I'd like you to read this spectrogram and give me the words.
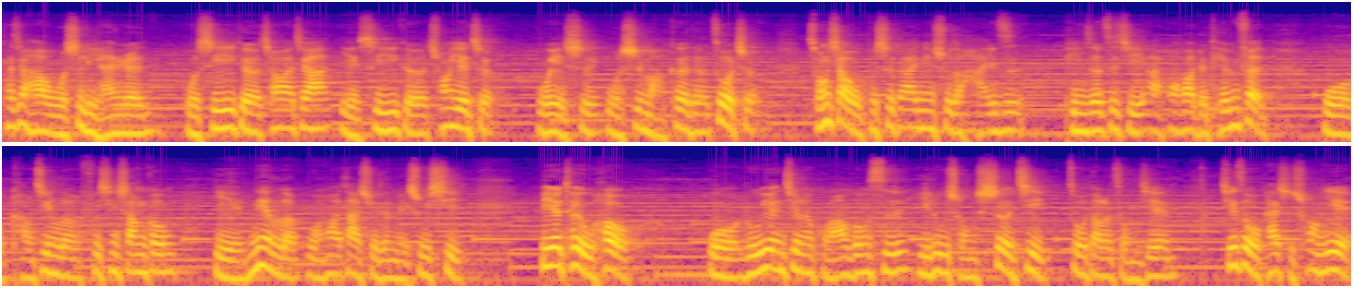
大家好，我是李寒仁，我是一个插画家，也是一个创业者。我也是我是马克的作者。从小我不是个爱念书的孩子，凭着自己爱画画的天分，我考进了复兴商工，也念了文化大学的美术系。毕业退伍后，我如愿进了广告公司，一路从设计做到了总监。接着我开始创业，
